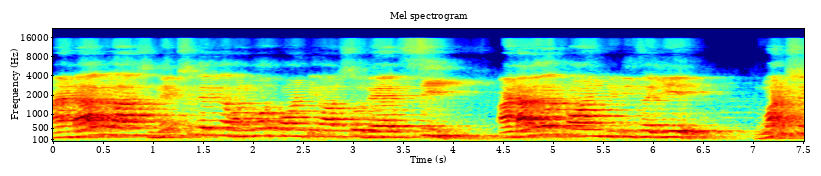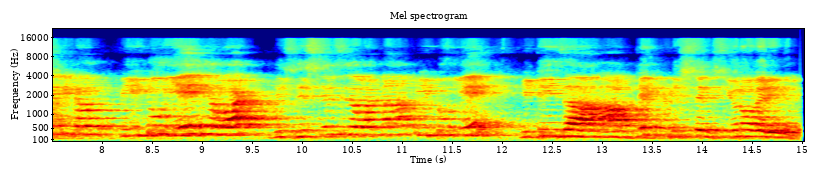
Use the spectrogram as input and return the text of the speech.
and as well as next there is a one more point is also there C and another point it is a A. Once check it out, P2A is a what? This distance is a what now? P2A. It is a object distance. You know very well.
